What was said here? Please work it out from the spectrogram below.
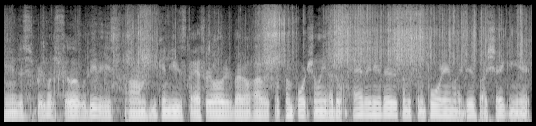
and just pretty much fill it with BBs. Um, you can use fast reloaders, but I I, unfortunately I don't have any of those. So I'm just gonna pour it in like this by shaking it.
